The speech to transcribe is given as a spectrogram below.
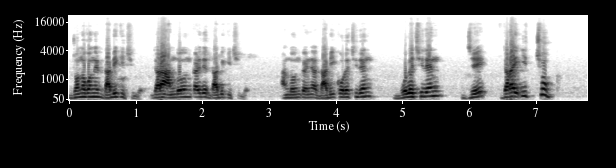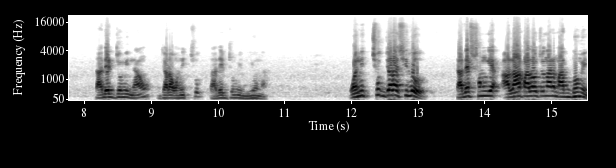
জনগণের দাবি কি ছিল? যারা আন্দোলনকারীদের দাবি কি ছিল? আন্দোলনকারীরা দাবি করেছিলেন, বলেছিলেন যে যারা ইচ্ছুক, তাদের জমি নাও, যারা অনিচ্ছুক, তাদের জমি নিও না। অনিচ্ছুক যারা ছিল, তাদের সঙ্গে আলাপ আলোচনার মাধ্যমে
